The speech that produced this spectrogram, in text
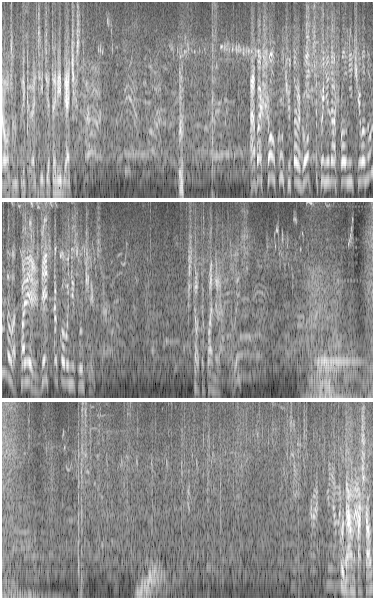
Должен прекратить это ребячество. Обошел кучу торговцев и не нашел ничего нужного. Поверь, здесь такого не случится. Что-то понравилось? Куда он пошел?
